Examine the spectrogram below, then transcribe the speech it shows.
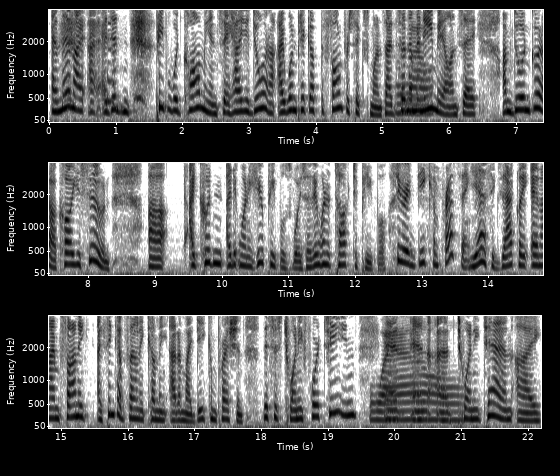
and then I, I, I didn't. People would call me and say, "How you doing?" I wouldn't pick up the phone for six months. I'd send Oh, them an email and say, "I'm doing good. I'll call you soon." Uh, I couldn't. I didn't want to hear people's voice. I didn't want to talk to people. So you're decompressing. Yes, exactly. And I'm finally, I think I'm finally coming out of my decompression. This is 2014. Wow. And, and uh, 2010, I,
